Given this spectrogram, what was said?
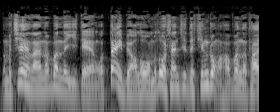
那么接下来呢，问了一点，我代表了我们洛杉矶的听众啊，问了他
